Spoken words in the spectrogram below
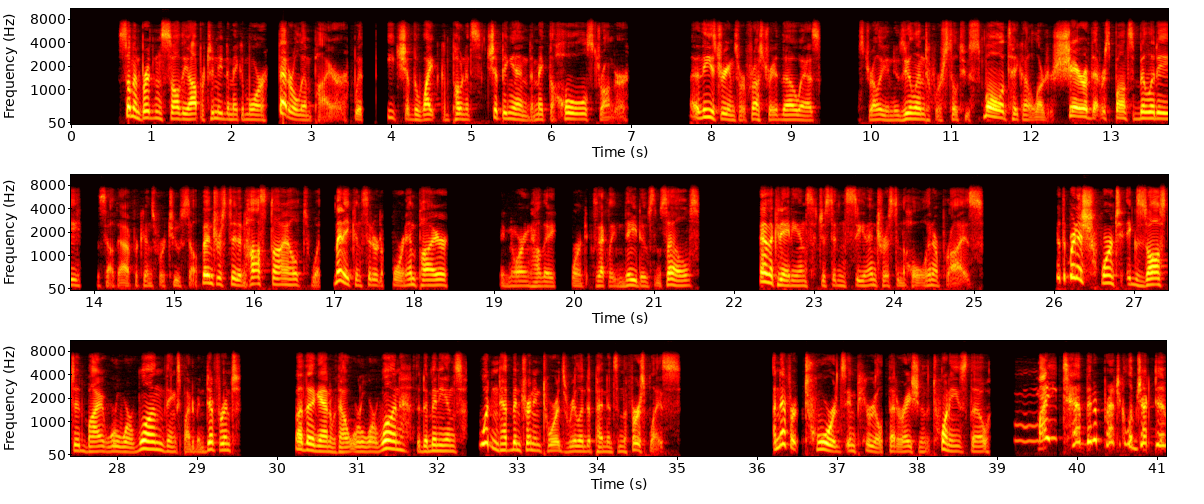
some in Britain saw the opportunity to make a more federal empire, with each of the white components chipping in to make the whole stronger. Uh, these dreams were frustrated, though, as Australia and New Zealand were still too small to take on a larger share of that responsibility. The South Africans were too self interested and hostile to what many considered a foreign empire, ignoring how they weren't exactly natives themselves and the Canadians just didn't see an interest in the whole enterprise. If the British weren't exhausted by World War I, things might have been different. But then again, without World War I, the Dominions wouldn't have been trending towards real independence in the first place. An effort towards imperial federation in the 20s, though, might have been a practical objective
